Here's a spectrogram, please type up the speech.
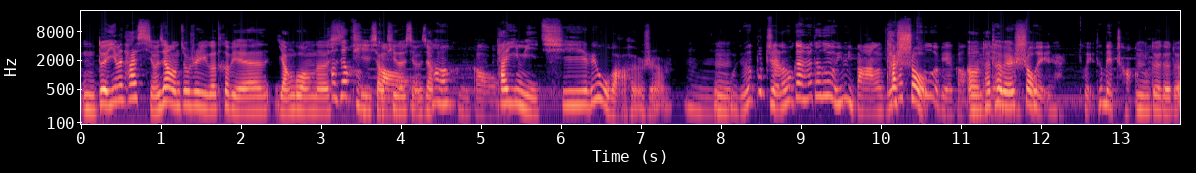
嗯对，因为她形象就是一个特别阳光的 T 小 T 的形象，她好像很高，她一米七六吧，好像是。嗯嗯，我觉得不止了，我感觉她都有一米八了。她瘦，特别高，嗯，她特别瘦。腿特别长，嗯，对对对，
